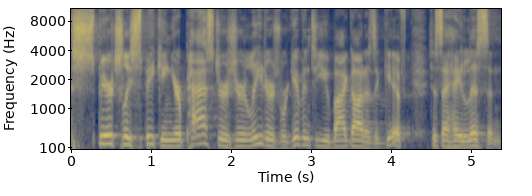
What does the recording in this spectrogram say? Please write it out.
spiritually speaking, your pastors, your leaders were given to you by God as a gift to say, hey, listen,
